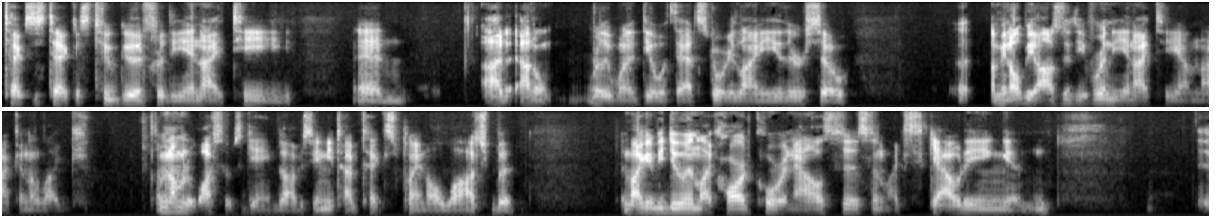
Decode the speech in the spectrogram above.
Texas Tech is too good for the NIT. And I, I don't really want to deal with that storyline either. So, uh, I mean, I'll be honest with you. If we're in the NIT, I'm not to like, I mean, I'm to watch those games, obviously. Anytime Tech is playing, I'll watch. But am I to be doing like hardcore analysis and like scouting and uh,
